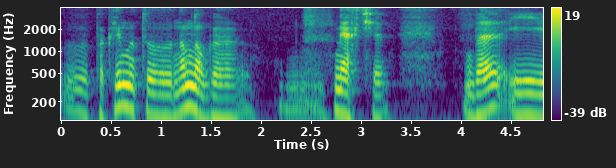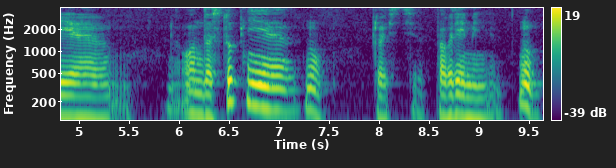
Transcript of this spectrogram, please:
э, по климату намного мягче, да, и э, он доступнее, ну, то есть по времени. Ну,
